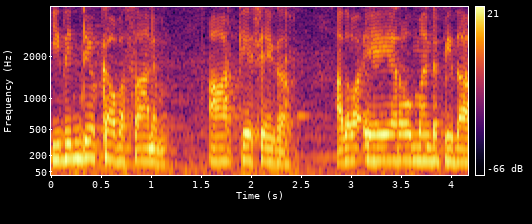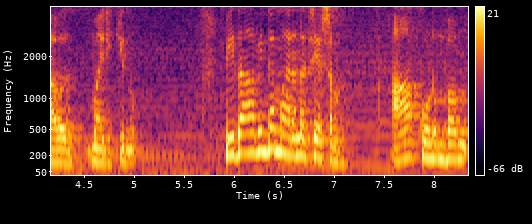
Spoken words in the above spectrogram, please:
ഇതിന്റെയൊക്കെ അവസാനം ആർ കെ ശേഖർ അഥവാ എ ആർ റഹ്മാന്റെ പിതാവ് മരിക്കുന്നു. പിതാവിന്റെ മരണശേഷം ആ കുടുംബം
